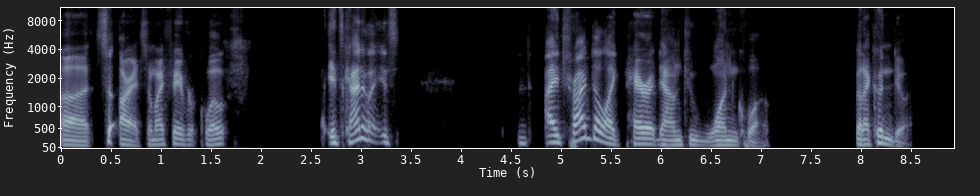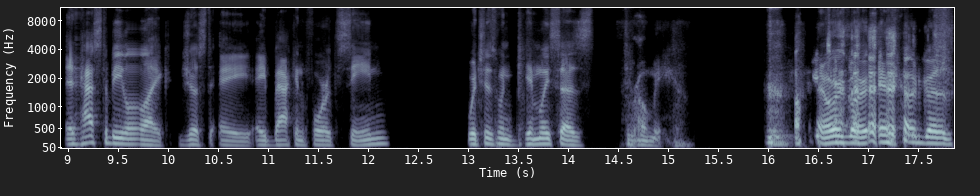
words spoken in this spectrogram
Uh, so all right. So my favorite quote. It's kind of it's. I tried to like pare it down to one quote, but I couldn't do it. It has to be like just a a back and forth scene, which is when Gimli says, "Throw me." And Aragorn, Aragorn goes,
